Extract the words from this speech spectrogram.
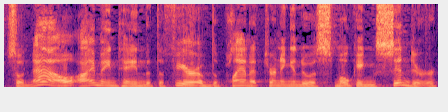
So now I maintain that the fear of the planet turning into a smoking cinder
